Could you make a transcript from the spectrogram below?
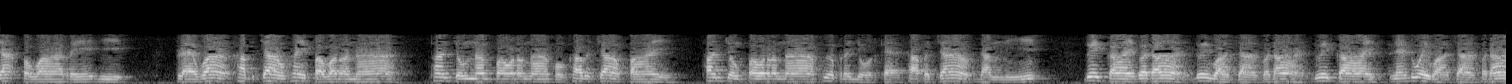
ยะปวาเรหิแปลว่าข้าพเจ้าให้ปวารณา ท่านจงนำปวารณาของข้าพเจ้าไป ท่านจงปวารณาเพื่อประโยชน์แก่ข้าพเจ้าดังนี้ ด้วยกายก็ได้ ด้วยวาจาก็ได้ ด้วยกายและด้วยวาจาก็ได้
